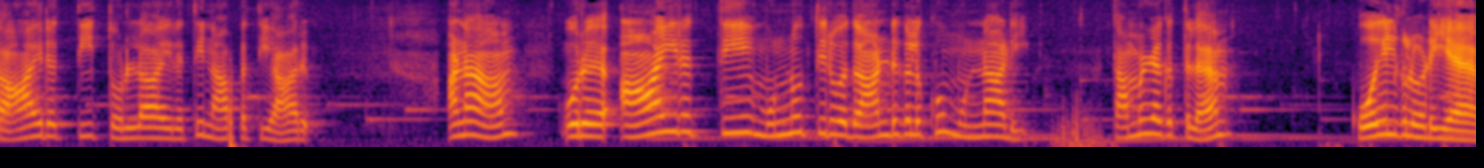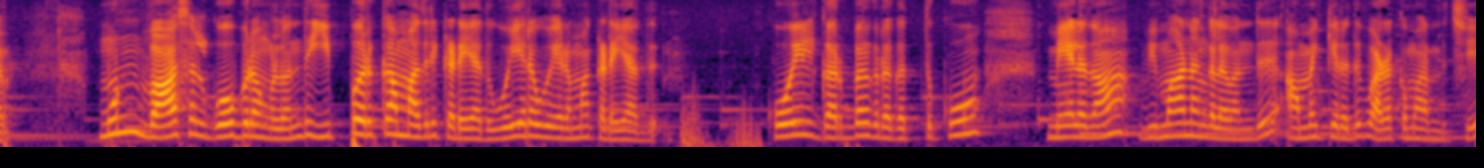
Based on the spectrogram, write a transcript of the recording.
ஆயிரத்தி தொள்ளாயிரத்தி நாற்பத்தி ஆறு. ஆனால் ஒரு ஆயிரத்தி முந்நூற்றி இருபது ஆண்டுகளுக்கும் முன்னாடி தமிழகத்தில் கோயில்களுடைய முன் வாசல் கோபுரங்கள் வந்து இப்போ இருக்க மாதிரி கிடையாது. உயர உயரமாக கிடையாது. கோயில் கர்ப்ப கிரகத்துக்கும் மேலே தான் விமானங்களை வந்து அமைக்கிறது வழக்கமாக இருந்துச்சு.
